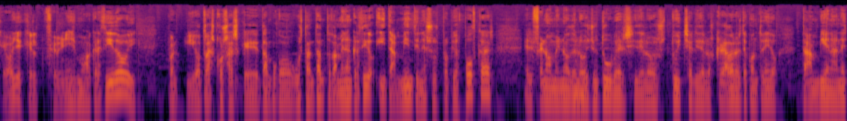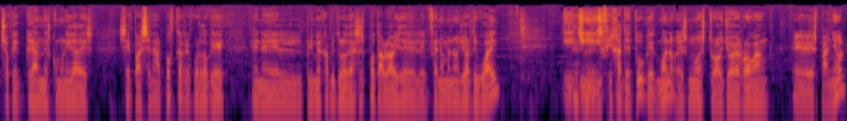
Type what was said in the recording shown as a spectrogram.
que, oye, que el feminismo ha crecido y bueno, y otras cosas que tampoco gustan tanto también han crecido y también tiene sus propios podcasts. El fenómeno de los youtubers y de los twitchers y de los creadores de contenido también han hecho que grandes comunidades se pasen al podcast. Recuerdo que en el primer capítulo de As Spot hablabais del fenómeno Jordi Wild y, fíjate tú que bueno, es nuestro Joe Rogan eh, español,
